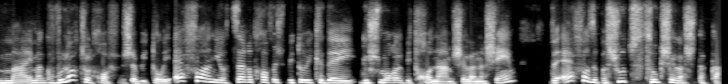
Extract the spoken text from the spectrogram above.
מהם הגבולות של חופש הביטוי? איפה אני יוצרת חופש ביטוי כדי לשמור על ביטחונם של אנשים, ואיפה זה פשוט סוג של השתקה.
